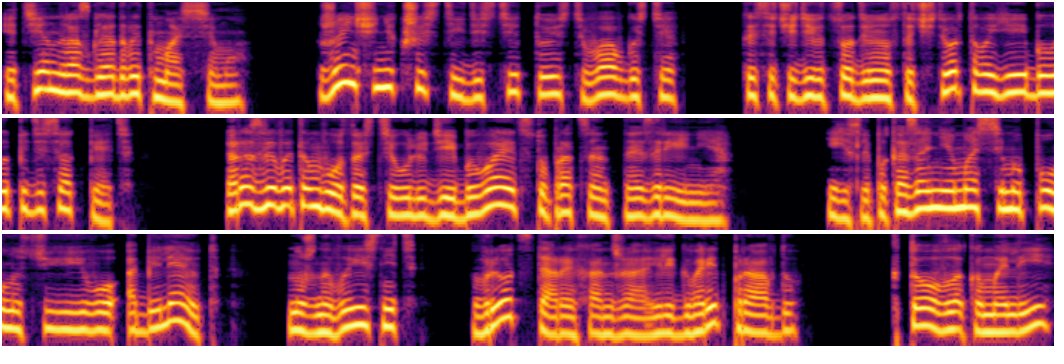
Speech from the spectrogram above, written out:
Этьен разглядывает Массиму. Женщине к 60, то есть в августе 1994 ей было 55. Разве в этом возрасте у людей бывает стопроцентное зрение? Если показания Массимы полностью его обеляют, Нужно выяснить, врет старая ханжа или говорит правду. Кто в Лакомели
